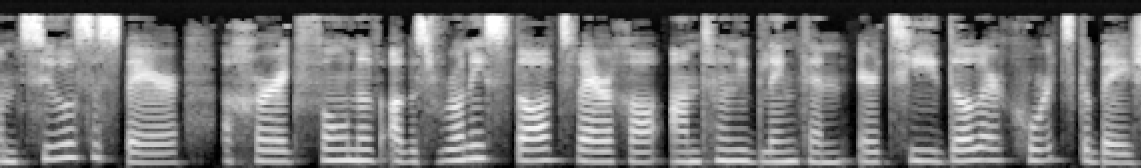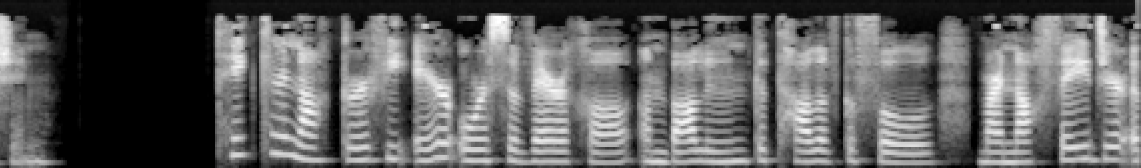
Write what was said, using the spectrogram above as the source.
an túil sa spéir a fónamh agus runnaí Stáit-Mheiriceá Antony Blinken ar tí dul ar cuairt go Beijing. Teigtear nach gcuirfí air or sa an balún go talamh go mar nach féidir a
